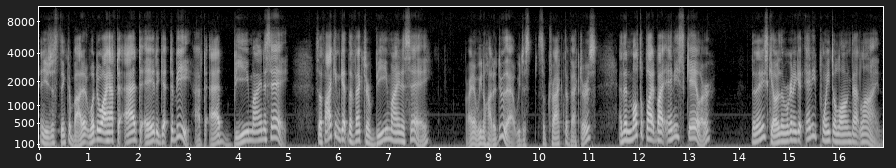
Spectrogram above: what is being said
And you just think about it. What do I have to add to a to get to b? I have to add b minus a. So if I can get the vector b minus a, right, and we know how to do that. We just subtract the vectors and then multiply it by any scalar, then any scalar, then we're going to get any point along that line.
